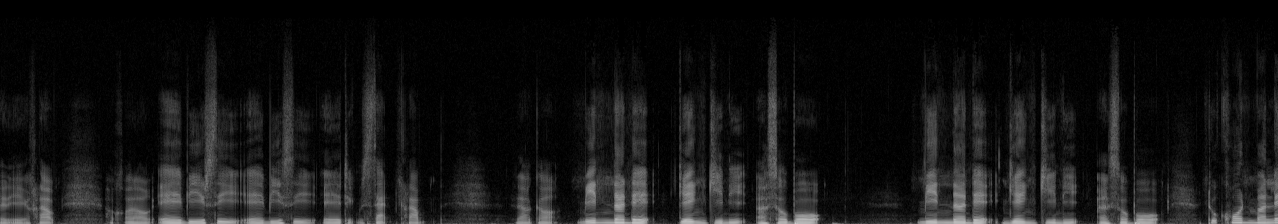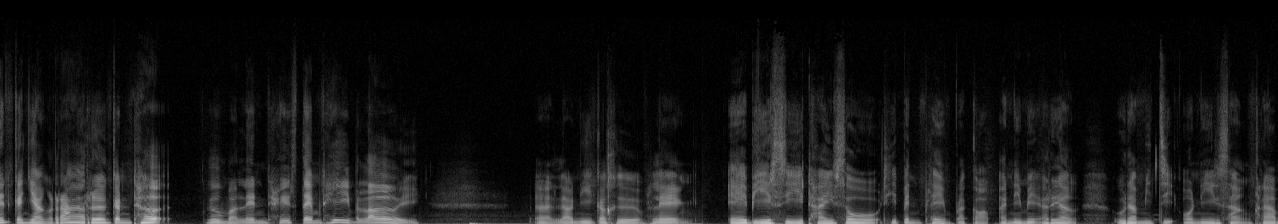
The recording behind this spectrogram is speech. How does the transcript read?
นั่นเองครับ เขาก็ร้อง A B C A B C A ถึง Z ครับ แล้วก็มินนาเดะเกงกินิอาโซโบมินนาเดะเกงกินิอาโซโบทุกคนมาเล่นกันอย่างร่าเริงกันเถอะ คือมาเล่นให้เต็มที่ไปเลย อ่าแล้วนี่ก็คือเพลง ABC ไทโซที่เป็นเพลงประกอบอนิเมะเรื่องうらみちお兄さん ครับ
